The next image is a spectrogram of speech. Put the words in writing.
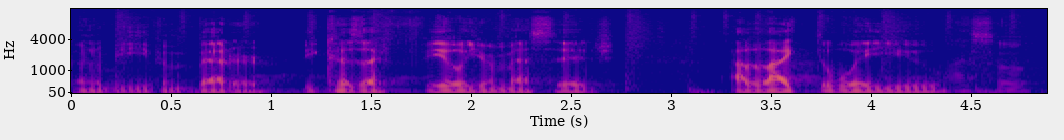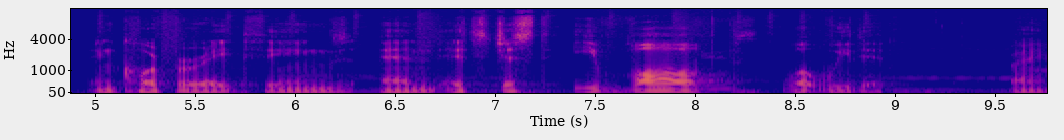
going to be even better because i feel your message i like the way you incorporate things and it's just evolved what we did right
